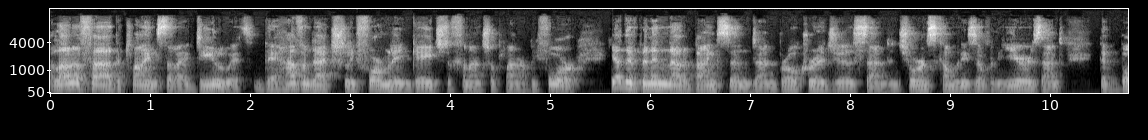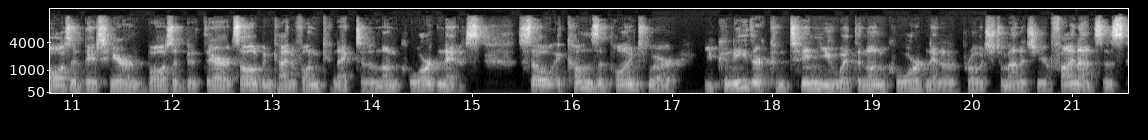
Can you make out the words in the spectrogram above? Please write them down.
a lot of uh, the clients that I deal with, they haven't actually formally engaged a financial planner before. Yeah, they've been in and out of banks and, and brokerages and insurance companies over the years, and they've bought a bit here and bought a bit there. It's all been kind of unconnected and uncoordinated. So it comes a point where you can either continue with an uncoordinated approach to managing your finances,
